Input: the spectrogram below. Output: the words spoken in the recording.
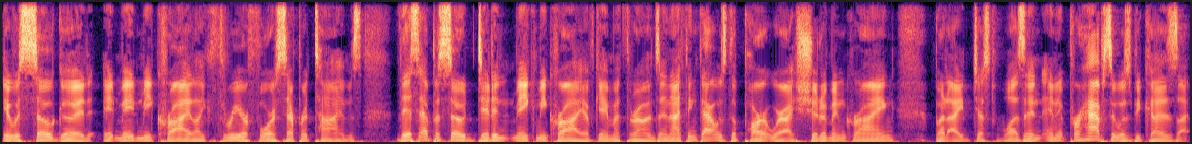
It was so good. It made me cry like three or four separate times. This episode didn't make me cry of Game of Thrones, and I think that was the part where I should have been crying, but I just wasn't. And it perhaps it was because I,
